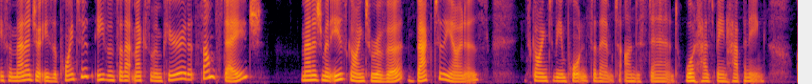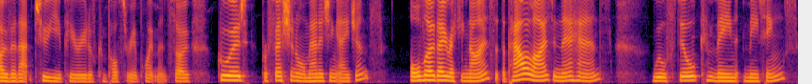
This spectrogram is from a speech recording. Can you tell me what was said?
if a manager is appointed, even for that maximum period, at some stage, management is going to revert back to the owners. It's going to be important for them to understand what has been happening over that two year period of compulsory appointment. So, good professional managing agents, although they recognize that the power lies in their hands, will still convene meetings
